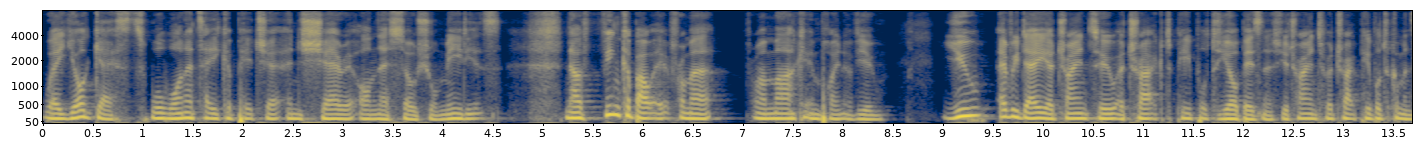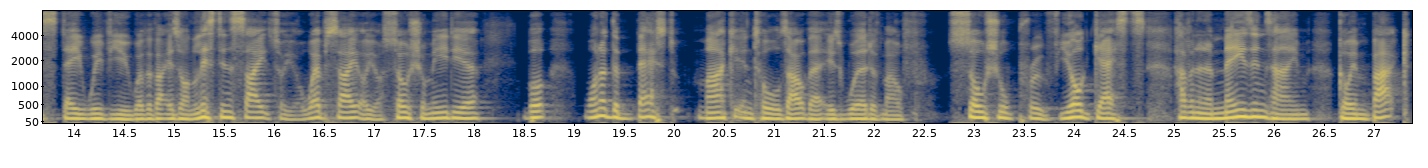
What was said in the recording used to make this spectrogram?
where your guests will want to take a picture and share it on their social medias. Now, think about it from a from a marketing point of view you every day are trying to attract people to your business. You're trying to attract people to come and stay with you, whether that is on listing sites or your website or your social media. But one of the best marketing tools out there is word of mouth, social proof. Your guests having an amazing time going back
